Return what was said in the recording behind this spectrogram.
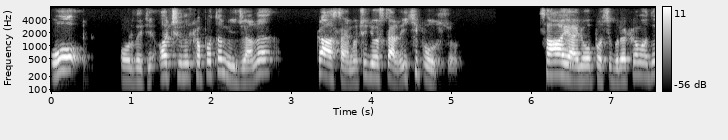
o oradaki açığını kapatamayacağını Galatasaray maçı gösterdi. İki pozisyon. Sağ ayağıyla o pası bırakamadı.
